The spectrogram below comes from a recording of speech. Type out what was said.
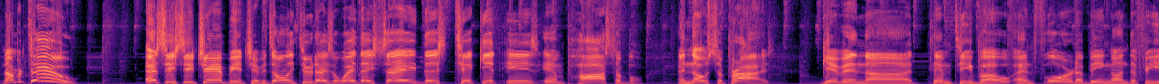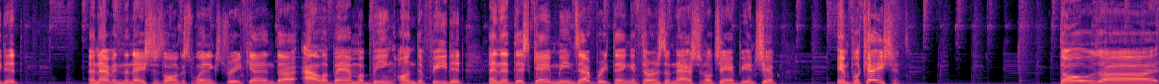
Number two, SEC Championship. It's only two days away. They say this ticket is impossible. And no surprise, given uh, Tim Tebow and Florida being undefeated and having the nation's longest winning streak and uh, Alabama being undefeated and that this game means everything in terms of national championship implications. Those uh,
